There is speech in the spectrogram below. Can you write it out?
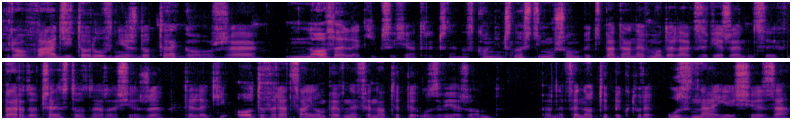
Prowadzi to również do tego, że nowe leki psychiatryczne no z konieczności muszą być badane w modelach zwierzęcych. Bardzo często zdarza się, że te leki odwracają pewne fenotypy u zwierząt, pewne fenotypy, które uznaje się za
